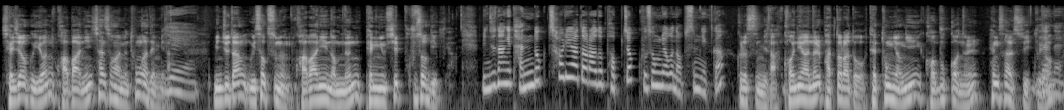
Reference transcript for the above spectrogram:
재적 의원 과반이 찬성하면 통과됩니다. 예. 민주당 의석수는 과반이 넘는 169석이고요. 민주당이 단독 처리하더라도 법적 구속력은 없습니까? 그렇습니다. 건의안을 받더라도 대통령이 거부권을 행사할 수 있고요. 네네.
